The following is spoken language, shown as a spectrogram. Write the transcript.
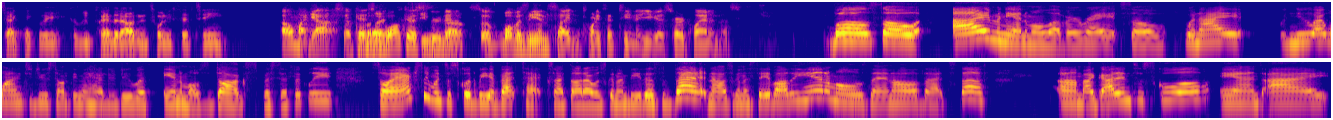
technically, because we planned it out in 2015. Oh my gosh. Okay, so walk us through that. up. So, what was the insight in 2015 that you guys started planning this? well, so I'm an animal lover, right? So when I knew I wanted to do something that had to do with animals, dogs specifically, so I actually went to school to be a vet tech. So I thought I was going to be this vet and I was going to save all the animals and all of that stuff. Um, I got into school and I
